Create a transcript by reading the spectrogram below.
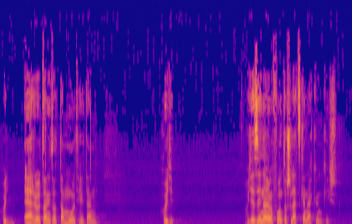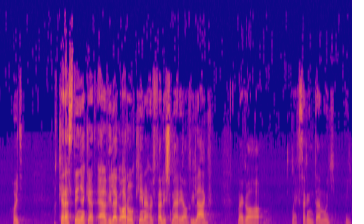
hogy erről tanítottam múlt héten, hogy, hogy ez egy nagyon fontos lecke nekünk is. Hogy a keresztényeket elvileg arról kéne, hogy felismerje a világ, meg, a, meg szerintem úgy, úgy,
